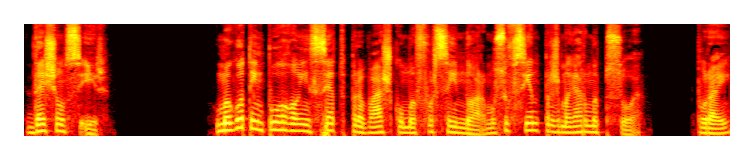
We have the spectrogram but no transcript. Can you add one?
deixam-se ir. Uma gota empurra o inseto para baixo com uma força enorme, o suficiente para esmagar uma pessoa. Porém,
